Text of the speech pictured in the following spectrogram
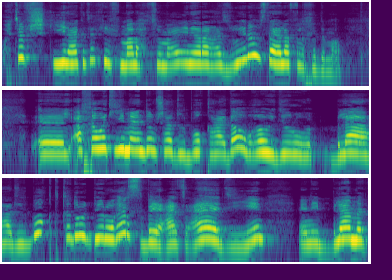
وحتى في الشكل هكذا كيف ما لاحظتوا معايا يعني راها زوينة وسهلة في الخدمة. آه، الأخوات اللي ما عندهمش هذا البوق هذا وبغاو يديروه بلا هذا البوق تقدروا ديروا غير صبيعات عاديين يعني بلا ما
